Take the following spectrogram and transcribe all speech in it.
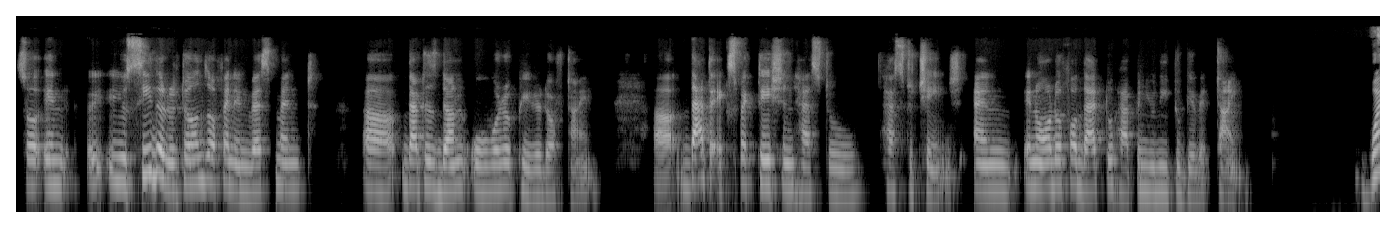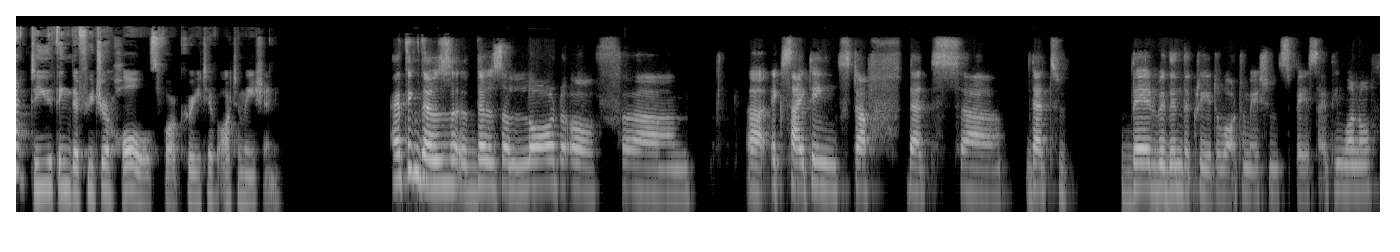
So in you see the returns of an investment uh, that is done over a period of time. Uh, that expectation has to has to change and in order for that to happen you need to give it time. What do you think the future holds for creative automation? I think there's a, there's a lot of um, uh, exciting stuff that's uh, that's there within the creative automation space. I think one of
